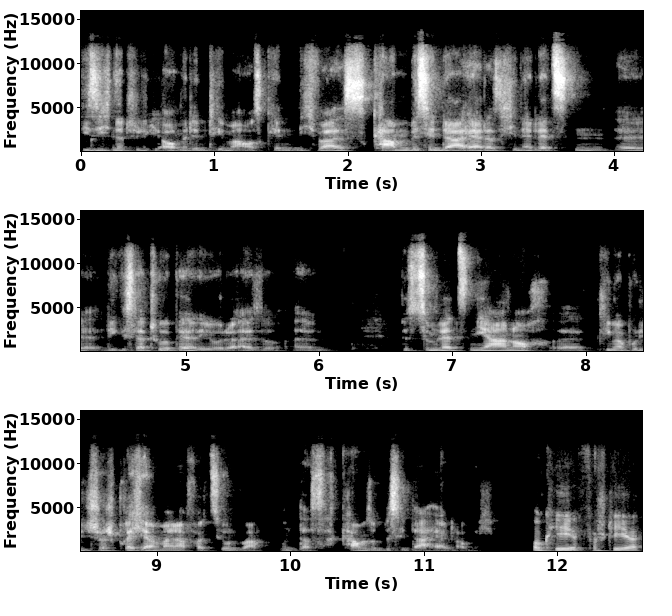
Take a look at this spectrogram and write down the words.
die sich natürlich auch mit dem Thema auskennen. Ich weiß, es kam ein bisschen daher, dass ich in der letzten äh, Legislaturperiode, also ähm, bis zum letzten Jahr noch äh, klimapolitischer Sprecher meiner Fraktion war. Und das kam so ein bisschen daher, glaube ich. Okay, verstehe.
